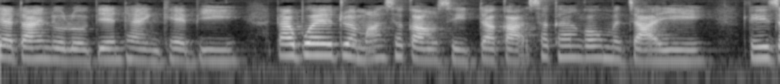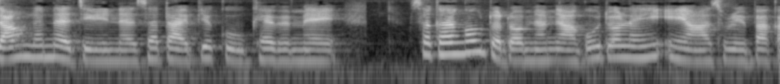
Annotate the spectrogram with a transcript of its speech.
ရက်တိုင်းလိုလိုပြင်းထန်ခဲ့ပြီးတိုက်ပွဲအတွက်မှာစက်ကောင်စီတပ်ကစခန်းကုန်းမကြရေးလေကြောင်းလက်နက်ကြီးတွေနဲ့ဇက်တိုက်ပစ်ကူခဲ့ပေမဲ့စကန်းကုန်းတော်တော်များများကိုတော်လိုင်းအင်အားစုတွေဘက်က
